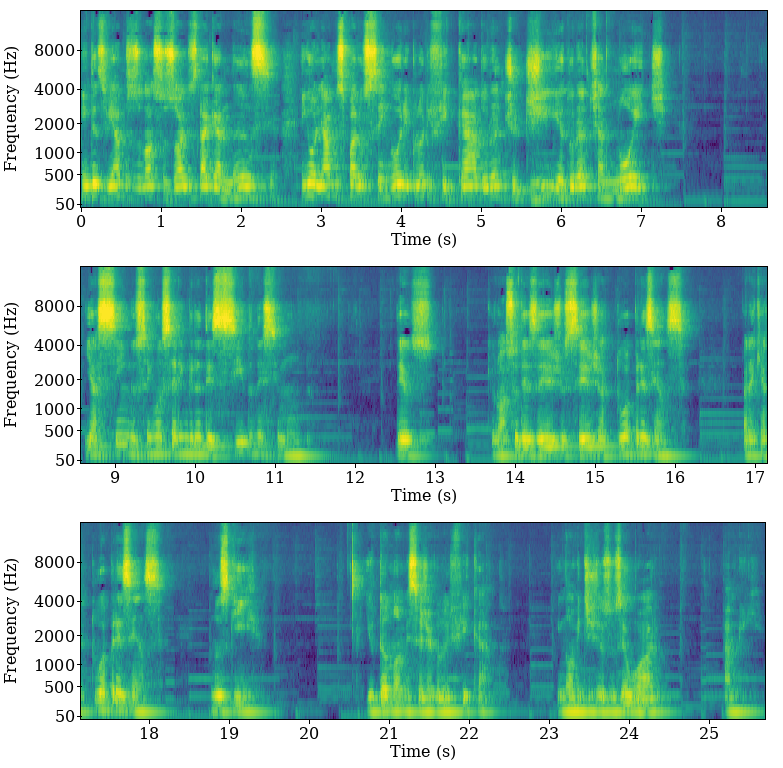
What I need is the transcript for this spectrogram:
em desviarmos os nossos olhos da ganância, em olharmos para o Senhor e glorificar durante o dia, durante a noite, e assim o Senhor ser engrandecido nesse mundo. Deus, que o nosso desejo seja a tua presença, para que a tua presença nos guie e o teu nome seja glorificado. Em nome de Jesus eu oro. Amém.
